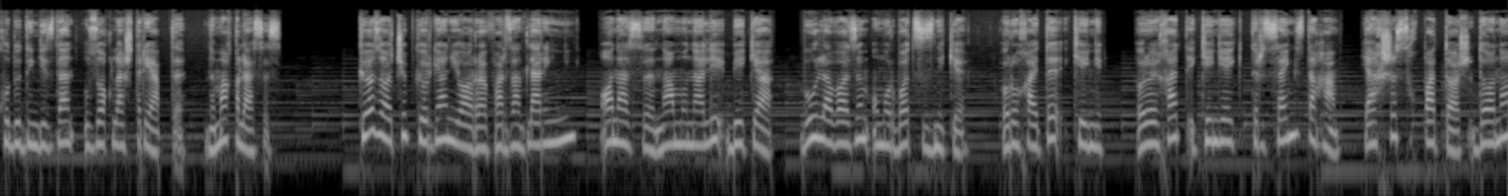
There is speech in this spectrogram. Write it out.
hududingizdan uzoqlashtiryapti. Nima qilasiz? Ko'z ochib ko'rgan yori farzandlaringning onasi namunali beka bu lavozim umrbod sizniki. Ro'yxati keng ro'yxat kengaytirsangizda ham yaxshi suhbatdosh dono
